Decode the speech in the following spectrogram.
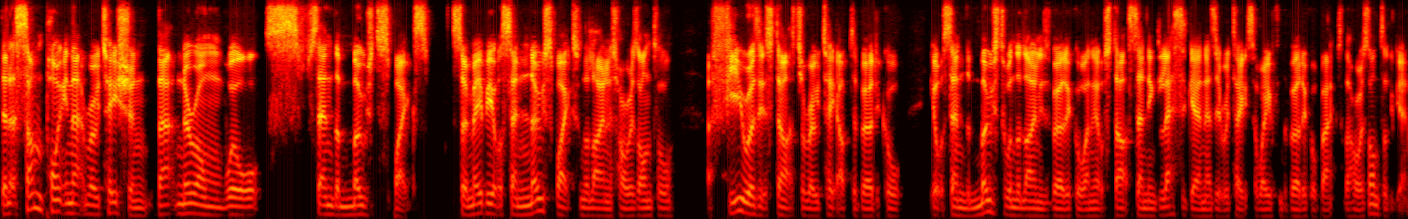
then at some point in that rotation, that neuron will send the most spikes. So maybe it will send no spikes when the line is horizontal, a few as it starts to rotate up to vertical. It will send the most when the line is vertical, and it will start sending less again as it rotates away from the vertical back to the horizontal again.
